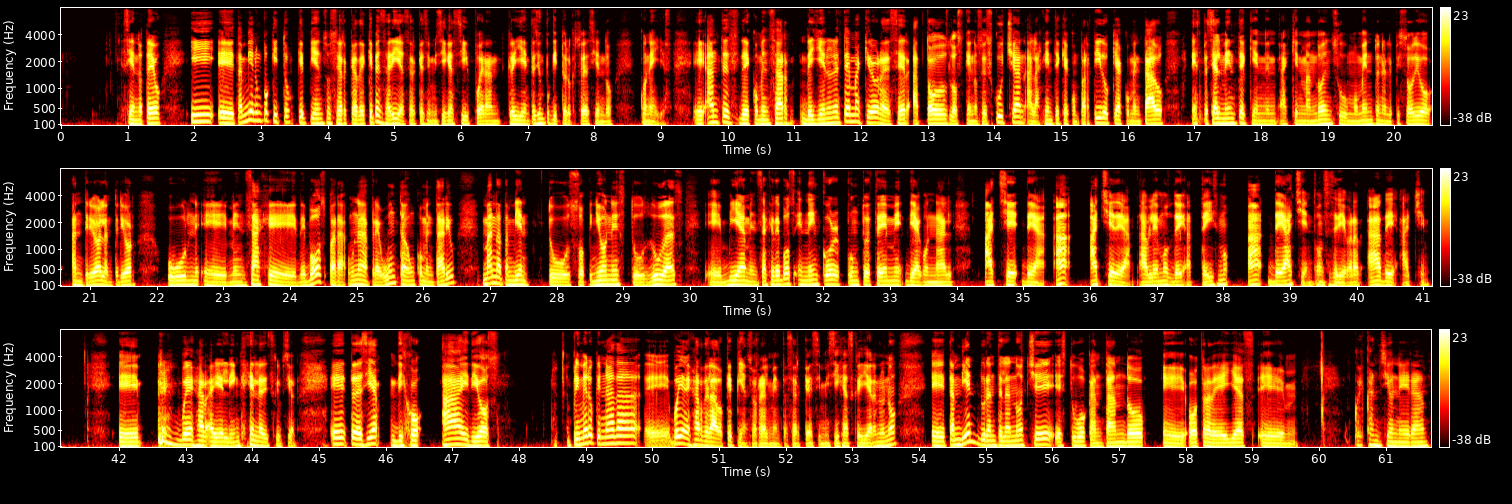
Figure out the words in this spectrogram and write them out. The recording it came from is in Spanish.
siendo ateo y eh, también un poquito qué pienso acerca de, qué pensaría acerca de si mis hijas sí fueran creyentes y un poquito de lo que estoy haciendo con ellas. Eh, antes de comenzar de lleno en el tema, quiero agradecer a todos los que nos escuchan, a la gente que ha compartido, que ha comentado, especialmente a quien, a quien mandó en su momento en el episodio anterior al anterior un eh, mensaje de voz para una pregunta, un comentario. Manda también tus opiniones, tus dudas eh, vía mensaje de voz en encore.fm diagonal HDA. HDA. Hablemos de ateísmo ADH. Entonces sería, ¿verdad? ADH. Eh, voy a dejar ahí el link en la descripción. Eh, te decía, dijo, ay Dios. Primero que nada, voy a dejar de lado qué pienso realmente acerca de si mis hijas creyeran o no. también durante la noche estuvo cantando eh, otra de ellas, eh, ¿qué canción era?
